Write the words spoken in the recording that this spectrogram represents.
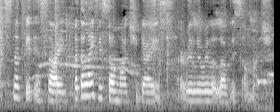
It's not fit inside but I like this so much guys. I really really love this so much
